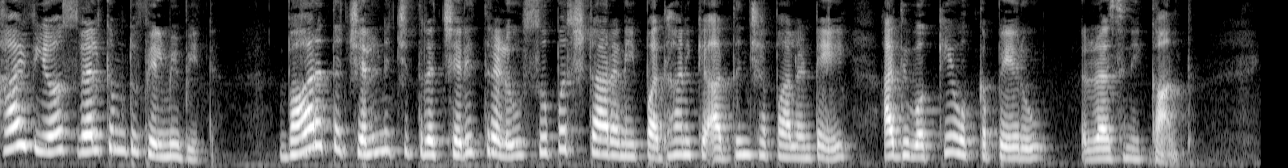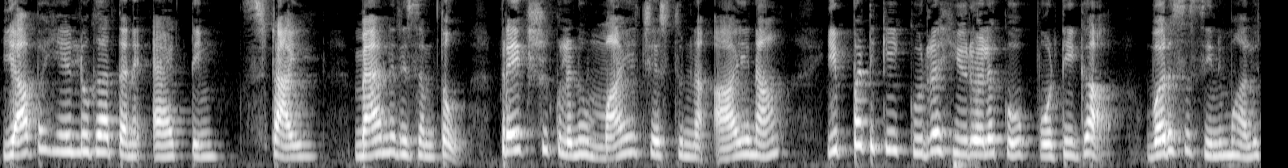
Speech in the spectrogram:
Hi views welcome to Filmibeat భారత చలనచిత్ర చరిత్రలో సూపర్ స్టార్ అనే పదానికి అర్థం చెప్పాలంటే అది ఒకే ఒక్క పేరు రజనీకాంత్. యాభై ఏళ్ళుగా తన యాక్టింగ్ స్టైల్ మేనరిజంతో ప్రేక్షకులను మాయ చేస్తున్న ఆయన ఇప్పటికీ కుర్ర హీరోలకు పోటీగా వరుస సినిమాలు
